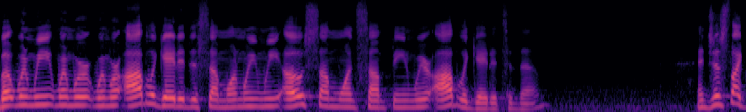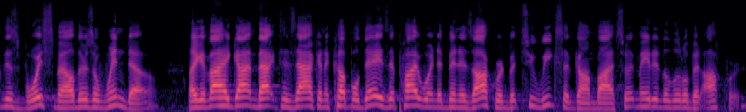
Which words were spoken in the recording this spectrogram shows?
But when, we, when, we're, when we're obligated to someone, when we owe someone something, we're obligated to them. And just like this voicemail, there's a window. Like if I had gotten back to Zach in a couple days, it probably wouldn't have been as awkward, but two weeks had gone by, so it made it a little bit awkward.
